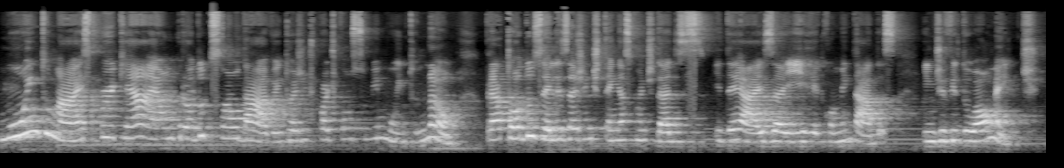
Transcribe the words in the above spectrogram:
muito mais, porque ah, é um produto saudável, então a gente pode consumir muito. Não, para todos eles a gente tem as quantidades ideais aí recomendadas individualmente.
